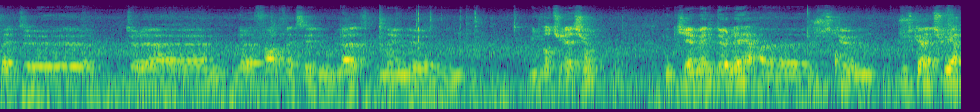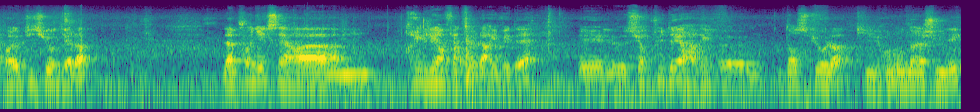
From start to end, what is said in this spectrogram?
Fait euh, de, la, de la forge, en fait, c'est là on a une, euh, une ventilation donc, qui amène de l'air euh, jusqu'à la tuyère par le petit tuyau Gala. La poignée sert à régler en fait l'arrivée d'air et le surplus d'air arrive dans ce tuyau là qui remonte dans la cheminée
